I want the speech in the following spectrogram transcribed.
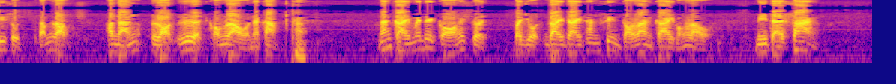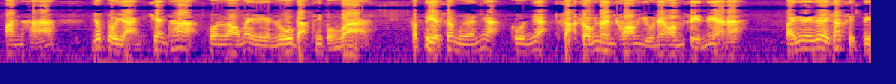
ที่สุดสำหรับผนังหลอดเลือดของเรานะครับ ครับ หนังไก่ไม่ได้ก่อให้เกิดประโยชน์ใด ๆ ทั้งสิ้นต่อร่างกายของเรา มีแต่สร้างปัญหายกตัวอย่าง เช่นถ้าคนเราไม่เรียนรู้แบบที่ผมว่าถ้าเปรียบเสมือนเนี่ย คุณเนี่ยสะสมเงินทองอยู่ในออมสินเนี่ยนะไปเรื่อยๆสักสิบปี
